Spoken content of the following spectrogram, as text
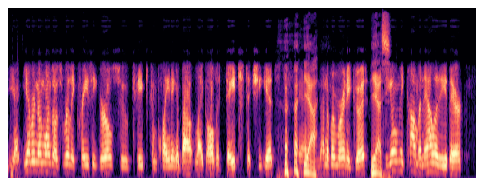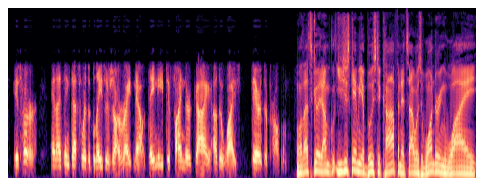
yeah, you ever known one of those really crazy girls who keeps complaining about like all the dates that she gets? yeah, none of them are any good. Yes, the only commonality there is her. And I think that's where the Blazers are right now. They need to find their guy. Otherwise, they're the problem. Well, that's good. I'm, you just gave me a boost of confidence. I was wondering why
